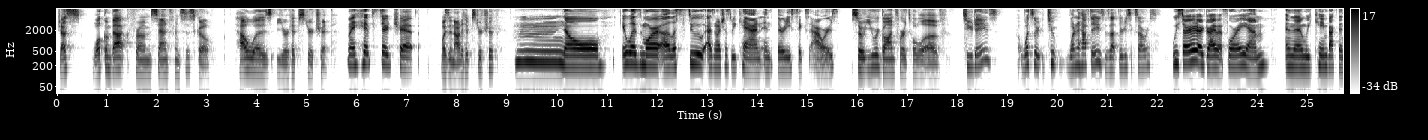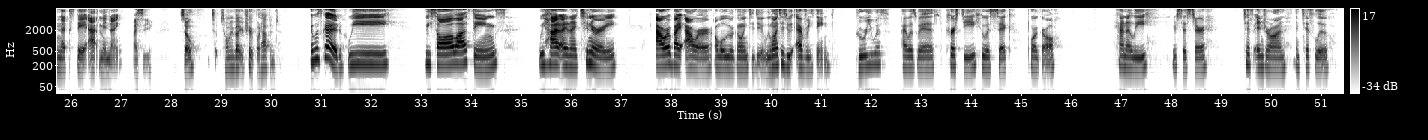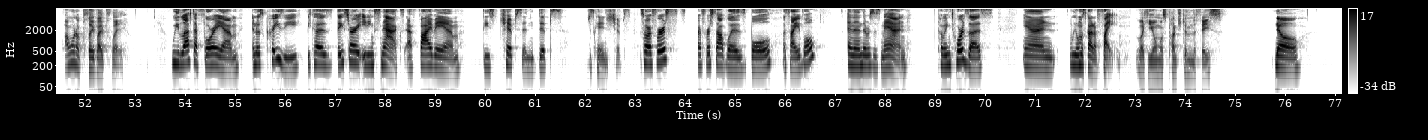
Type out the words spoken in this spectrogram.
Jess, welcome back from San Francisco. How was your hipster trip? My hipster trip. Was it not a hipster trip? Hmm, no. It was more, uh, let's do as much as we can in 36 hours. So you were gone for a total of two days? What's there? Two, one and a half days? Is that 36 hours? We started our drive at 4 a.m. and then we came back the next day at midnight. I see. So, t- tell me about your trip. What happened? It was good. We we saw a lot of things. We had an itinerary hour by hour on what we were going to do. We wanted to do everything. Who were you with? I was with Kirsty, who was sick, poor girl. Hannah Lee, your sister, Tiff Indron, and Tiff Lu. I want to play by play. We left at 4 a.m. and it was crazy because they started eating snacks at 5 a.m. These chips and dips. Just kidding, just chips. So our first our first stop was bowl, acai bowl, and then there was this man coming towards us, and we almost got in a fight. Like you almost punched him in the face? No,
